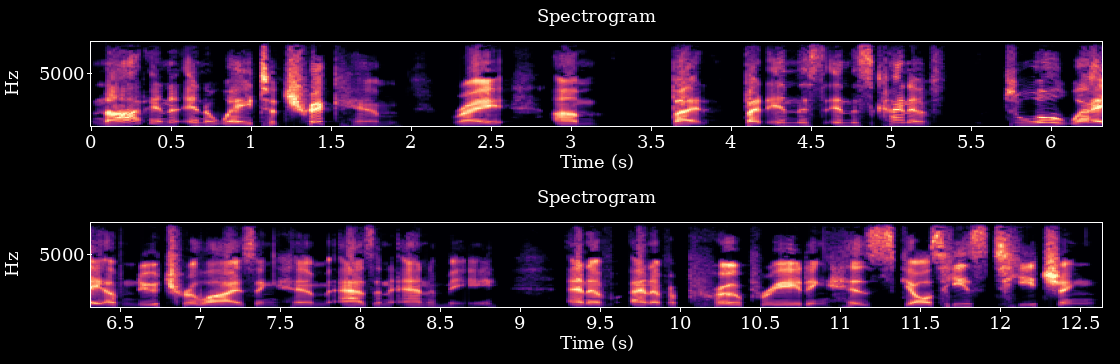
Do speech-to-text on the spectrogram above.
not in in a way to trick him, right? Um, but but in this in this kind of dual way of neutralizing him as an enemy and of and of appropriating his skills. He's teaching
